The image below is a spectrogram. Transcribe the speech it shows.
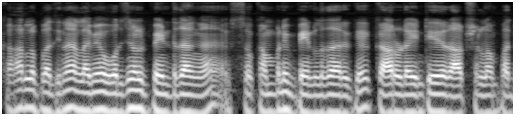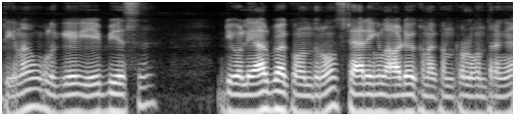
காரில் பார்த்தீங்கன்னா எல்லாமே ஒரிஜினல் பெயிண்ட் தாங்க. ஸோ கம்பெனி பெயிண்டில் தான் இருக்குது காரோட இன்டீரியர் ஆப்ஷன்லாம் பார்த்தீங்கன்னா உங்களுக்கு ஏபிஎஸ் டியூவல் ஏர் பேக் வந்துடும் ஸ்டேரிங்கில் ஆடியோ கனெக்ட் கண்ட்ரோல் வந்துடுங்க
